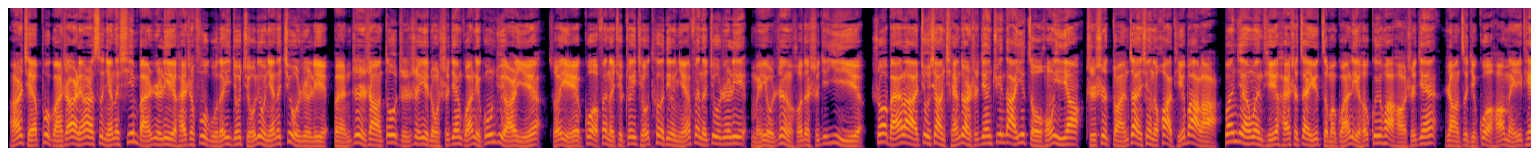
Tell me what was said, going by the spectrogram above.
而且不管是二零二四年的新版日历，还是复古的一九九六年的旧日历，本质上都只是一种时间管理工具而已。所以过分的去追求特定年份的旧日历，没有任何的实际意义。说白了，就像前段时间军大衣走红一样，只是短暂性的话题罢了。关键问。题还是在于怎么管理和规划好时间，让自己过好每一天，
